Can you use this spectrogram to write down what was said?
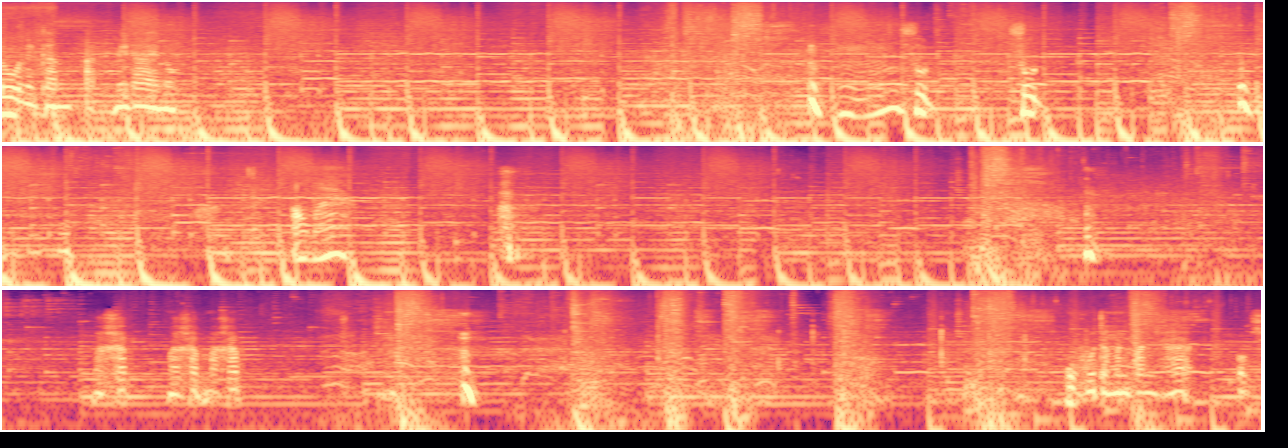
เราใช้ลูกในการปัดไม่ได้เนอะสุด สุด เอามา มาครับ มาครับ มาครับอื้อโอ้โหแต่มันปันช้าโอเค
